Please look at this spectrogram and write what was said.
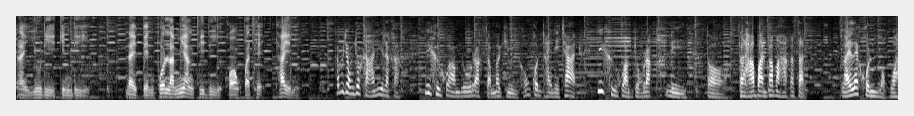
ให้อยู่ดีกินดี ได้เป็นพลเมืองที่ดีของประเทศไทยนี่ท่านผู้ชมเจ้าขานี่แหละค่ะ นี่คือความรู้รักสามัคคีของคนไทยในชาติ นี่คือความจงรักภักดี ต่อสถาบันพระมหากษัตริย์ หลายหลายๆคนบอกว่า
